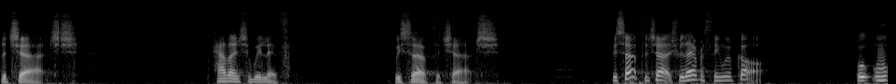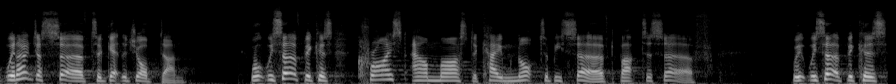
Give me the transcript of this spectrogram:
the church. How then should we live? We serve the church. We serve the church with everything we've got. We don't just serve to get the job done. We serve because Christ, our Master, came not to be served, but to serve. We, we serve because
